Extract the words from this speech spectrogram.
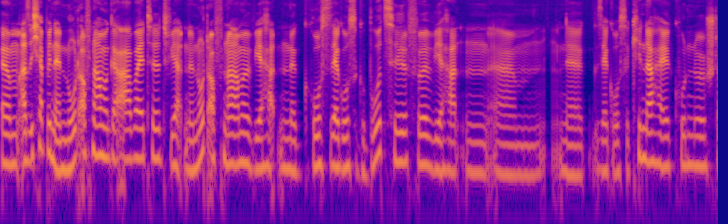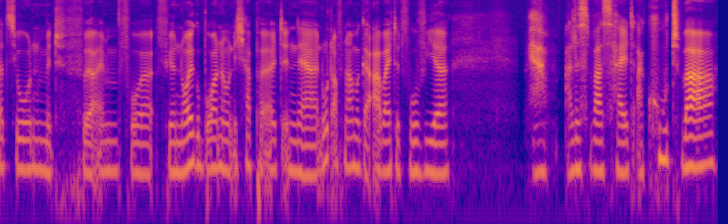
Ähm, also ich habe in der Notaufnahme gearbeitet. Wir hatten eine Notaufnahme, wir hatten eine große, sehr große Geburtshilfe, wir hatten ähm, eine sehr große Kinderheilkundestation mit für allem für, für Neugeborene und ich habe halt in der Notaufnahme gearbeitet, wo wir ja alles, was halt akut war,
